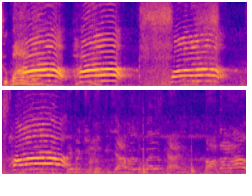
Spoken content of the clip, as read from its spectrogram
จะบ้าพ่อเหรอพ่อ พ่อ พ่อ นี่มันกี่ทุกกี่ยามแล้วรู้ไหมน้ำแข็งนอนได้แล้ว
